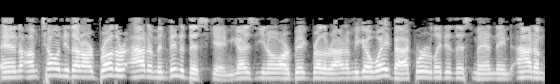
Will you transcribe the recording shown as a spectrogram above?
And I'm telling you that our brother Adam invented this game. You guys, you know, our big brother Adam, you go way back, we're related to this man named Adam.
